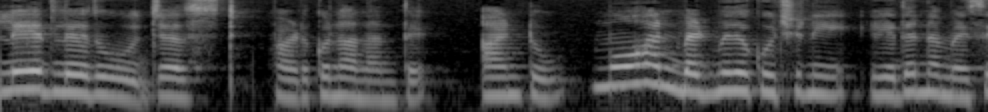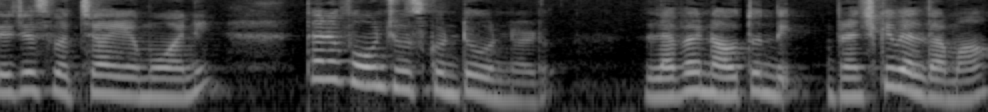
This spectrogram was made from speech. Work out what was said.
లేదు లేదు జస్ట్ పడుకున్నానంతే అంటూ మోహన్ బెడ్ మీద కూర్చుని ఏదైనా మెసేజెస్ వచ్చాయేమో అని తన ఫోన్ చూసుకుంటూ ఉన్నాడు. లెవెన్ అవుతుంది. బ్రంచ్కి వెళ్దామా?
